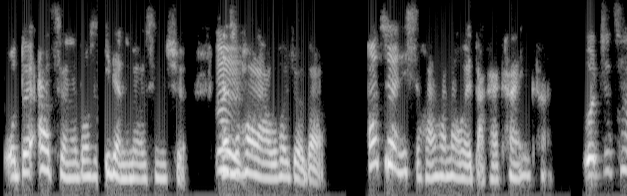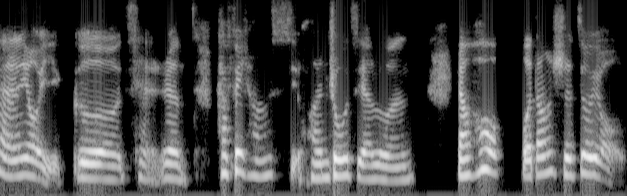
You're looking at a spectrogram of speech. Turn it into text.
我对二次元的东西一点都没有兴趣，但是嗯，后来我会觉得，哦，既然你喜欢的话，那我也打开看一看。我之前有一个前任，他非常喜欢周杰伦，然后我当时就有。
